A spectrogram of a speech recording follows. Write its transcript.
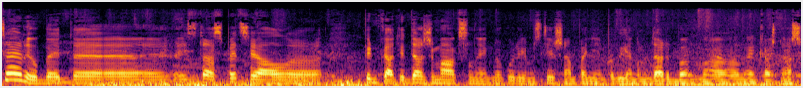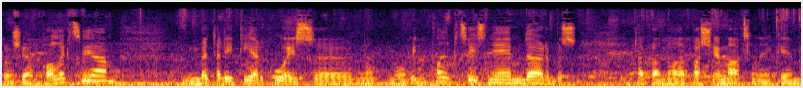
ceru, bet uh, es tā speciāli, uh, pirmkārt, ir daži mākslinieki, no kuriem es tiešām paņēmu pa vienam darbam uh, vienkārši nesošajām kolekcijām. Uh, bet arī tie, ar ko es eh, nu, no viņu kolekcijas ņēmu darbus. No pašiem māksliniekiem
